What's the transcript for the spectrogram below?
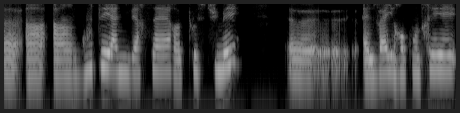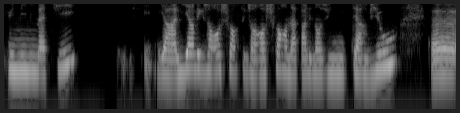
euh, un goûter anniversaire costumé euh, elle va y rencontrer une Mimi Mati. Il y a un lien avec Jean Rochefort, c'est que Jean Rochefort en a parlé dans une interview. Euh,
